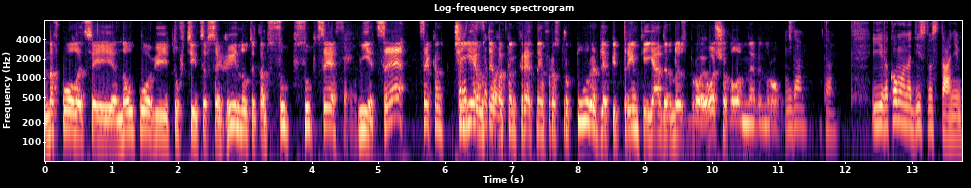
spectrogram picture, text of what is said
навколо цієї науковій туфті, це все гинути, там суп, суп, це Це- ні, це. Це кон... чи є 30 у тебе конкретна інфраструктура для підтримки ядерної зброї? Ось що головне він робить. Да, да. І в якому вона дійсно стані.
